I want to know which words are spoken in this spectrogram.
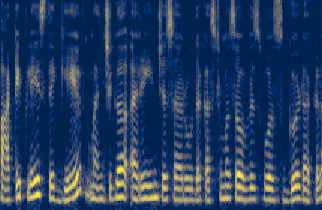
party place they gave మంచిగా అరేంజ్ చేశారు. The customer service was good అక్కడ.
